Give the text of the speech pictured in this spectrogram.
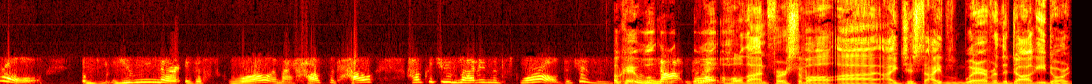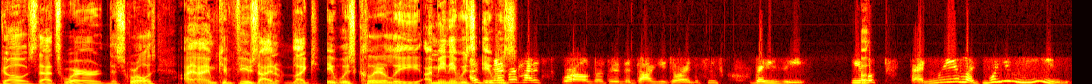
squirrel? You mean there is a squirrel in my house? Like how how could you let in a squirrel? This is, this Okay, is well, not good. well, hold on. First of all, uh, I just I wherever the doggy door goes, that's where the squirrel is. I, I'm confused. I don't like. It was clearly. I mean, it was. I've it never was. had a squirrel go through the doggy door. This is crazy. He Uh, looked friendly. Like, what do you mean?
